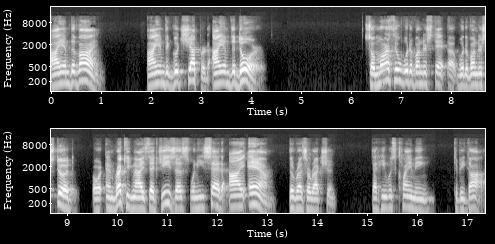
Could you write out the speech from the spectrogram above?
I am the vine. I am the good shepherd. I am the door. So Martha would have understand uh, would have understood or and recognize that Jesus, when he said, "I am the resurrection," that he was claiming to be God.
